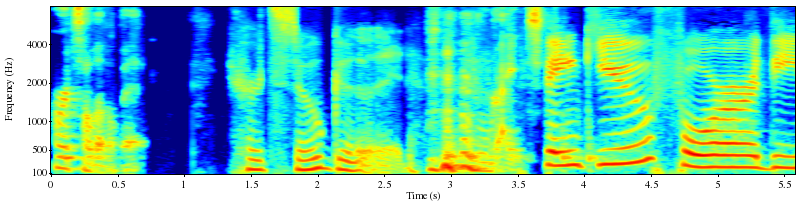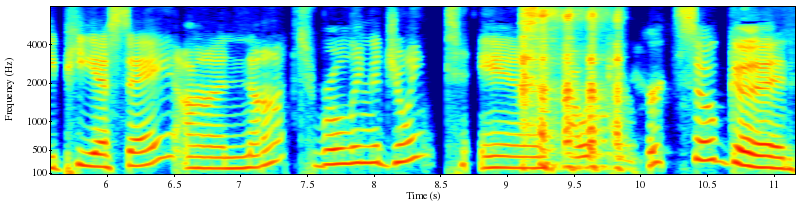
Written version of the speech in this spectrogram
hurts a little bit. Hurts so good. right. Thank you for the PSA on not rolling a joint and how it can hurt so good.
